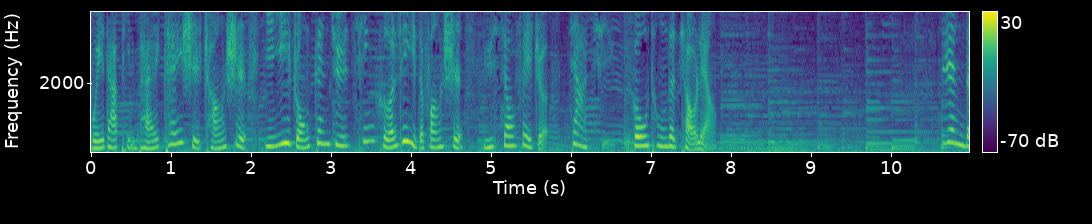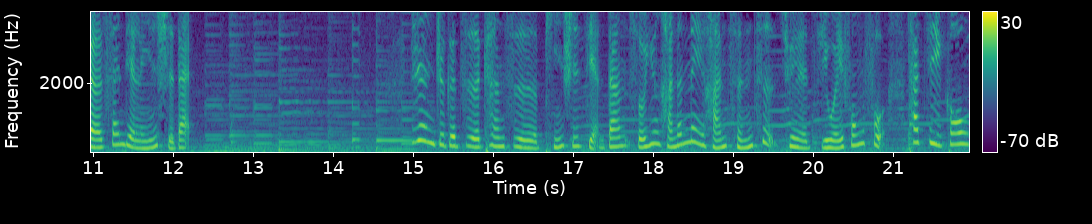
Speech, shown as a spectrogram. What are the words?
维达品牌开始尝试以一种更具亲和力的方式与消费者架起沟通的桥梁。韧的三点零时代。韧这个字看似平时简单，所蕴含的内涵层次却极为丰富。它既高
